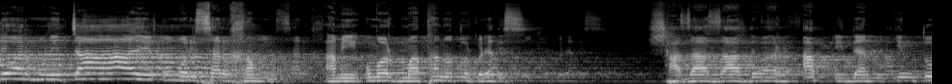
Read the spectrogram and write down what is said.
দেওয়ার মনে চায় ওমর সার খাম। আমি ওমর মাথা নত করে দিচ্ছি সাজা যা দেওয়ার আপনি দেন, কিন্তু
